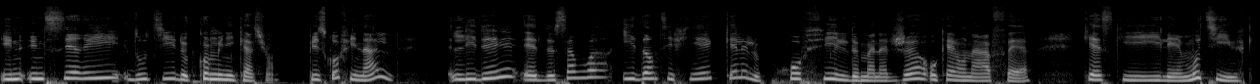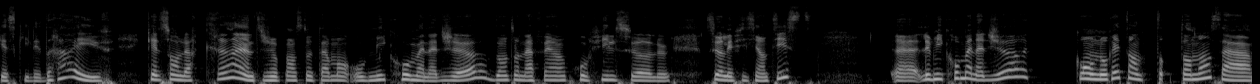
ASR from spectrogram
une, une série d'outils de communication. Puisqu'au final, l'idée est de savoir identifier quel est le profil de manager auquel on a affaire. Qu'est-ce qui les motive? Qu'est-ce qui les drive? Quelles sont leurs craintes? Je pense notamment aux micro-managers dont on a fait un profil sur le sur l'efficientiste. Euh, le micro-manager qu'on aurait tendance à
